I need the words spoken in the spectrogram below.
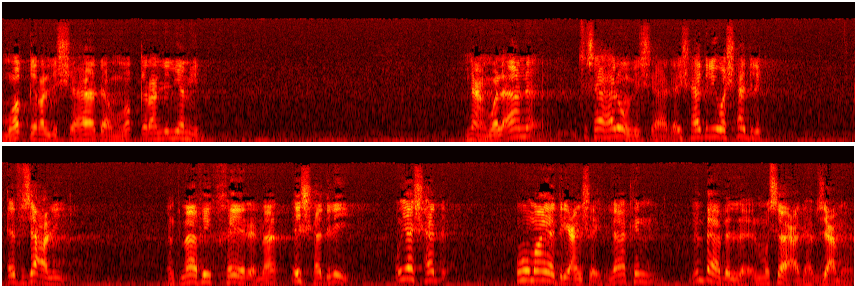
موقرا للشهادة وموقرا لليمين. نعم والآن تساهلون في الشهادة اشهد لي واشهد لك. افزع لي. أنت ما فيك خير ما اشهد لي. ويشهد وهو ما يدري عن شيء لكن من باب المساعدة بزعمهم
